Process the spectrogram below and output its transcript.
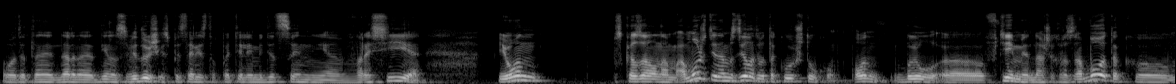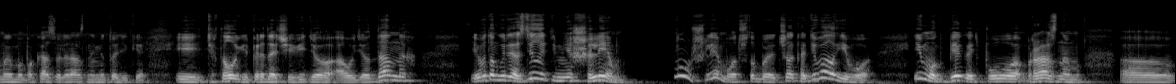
Вот это, наверное, один из ведущих специалистов по телемедицине в России. И он сказал нам, а можете нам сделать вот такую штуку? Он был э, в теме наших разработок, э, мы ему показывали разные методики и технологии передачи видео-аудио данных. И вот он говорит, а сделайте мне шлем. Ну, шлем, вот, чтобы человек одевал его и мог бегать по разным э,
